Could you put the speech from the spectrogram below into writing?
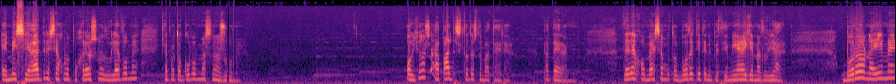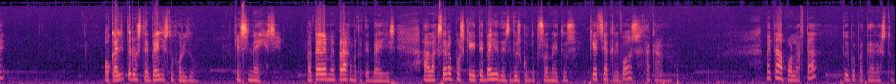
Εμείς οι άντρες έχουμε υποχρέωση να δουλεύουμε και από τον κόπο μας να ζούμε. Ο γιος απάντησε τότε στον πατέρα: Πατέρα μου, Δεν έχω μέσα μου τον πόθο και την επιθυμία για να δουλειά. Μπορώ να είμαι ο καλύτερος τεμπέλης του χωριού. Και συνέχισε. Πατέρα με πράγματα τεμπέλης, αλλά ξέρω πως και οι τεμπέληδες βρίσκουν το ψωμί τους, και έτσι ακριβώς θα κάνω. Μετά από όλα αυτά, του είπε ο πατέρας του:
